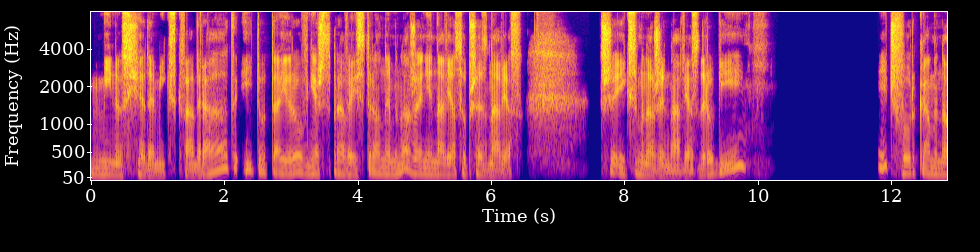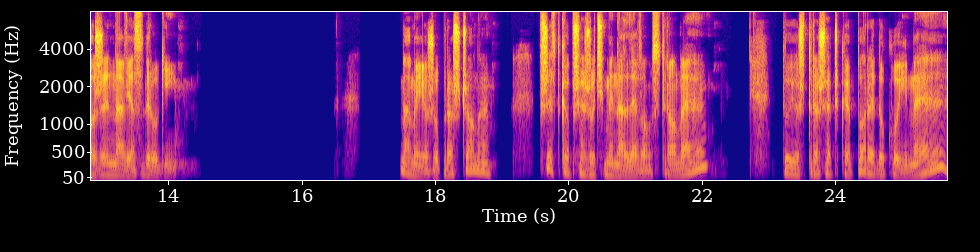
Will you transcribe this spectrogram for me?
minus 7x kwadrat i tutaj również z prawej strony mnożenie nawiasu przez nawias. 3x mnoży nawias drugi i czwórka mnoży nawias drugi. Mamy już uproszczone. Wszystko przerzućmy na lewą stronę. Tu już troszeczkę poredukujmy.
